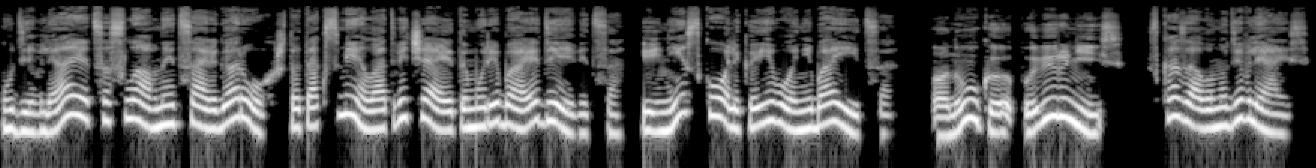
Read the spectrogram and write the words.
Удивляется славный царь Горох, что так смело отвечает ему рябая девица, и нисколько его не боится. «А ну-ка, повернись», — сказал он, удивляясь.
